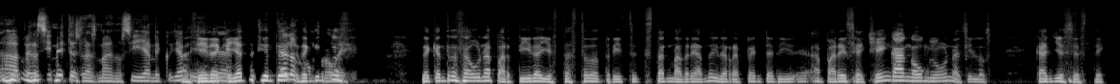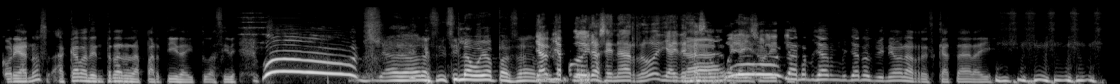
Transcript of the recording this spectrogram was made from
Ah, pero sí metes las manos, sí, ya me. Ya, Así de ya- que ya te sientes, ya lo de que, entras, de que entras a una partida y estás todo triste, te están madreando y de repente di- aparece Un, así los kanjis este, coreanos, acaba de entrar a la partida y tú así de ¡Woo! Ya, ahora sí, sí la voy a pasar. ya, ya puedo ir a cenar, ¿no? Ya dejas Ya, al güey ahí solito. ya, no- ya- ya nos vinieron a rescatar ahí.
